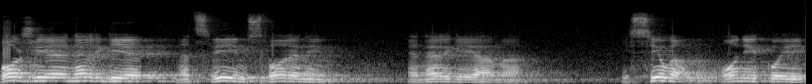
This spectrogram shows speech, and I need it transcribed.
Božije energije nad svim stvorenim energijama i silama, oni koji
